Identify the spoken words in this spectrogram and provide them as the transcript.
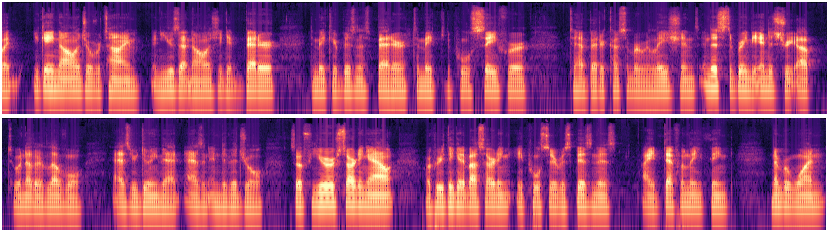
but you gain knowledge over time and use that knowledge to get better to make your business better to make the pool safer to have better customer relations and this to bring the industry up to another level as you're doing that as an individual. So if you're starting out or if you're thinking about starting a pool service business, I definitely think number one,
